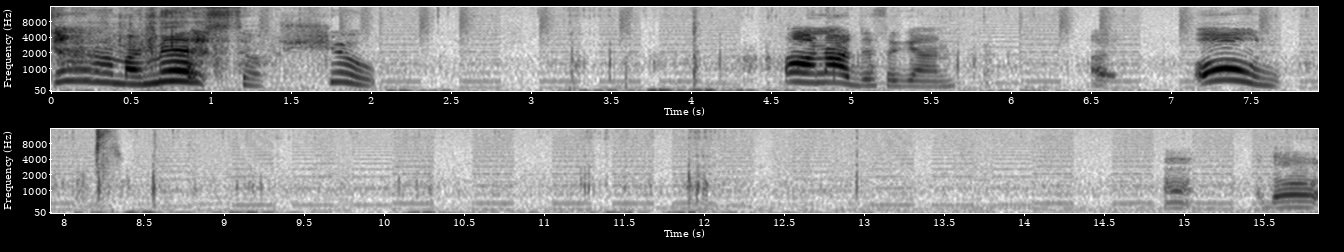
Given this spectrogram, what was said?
Damn, I missed. Oh, shoot. Oh, not this again. I, oh. Uh, the,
